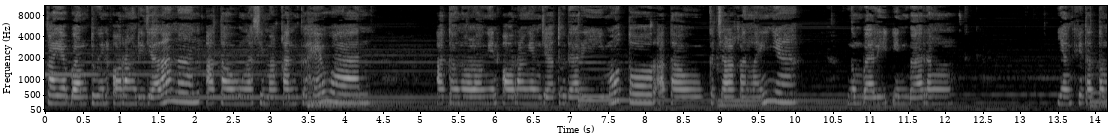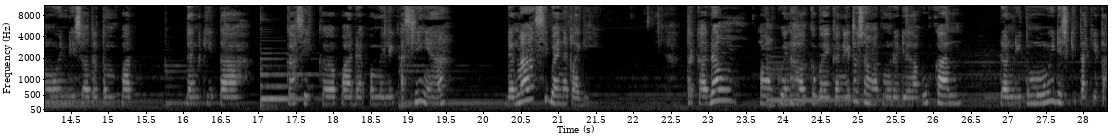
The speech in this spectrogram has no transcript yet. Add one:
kayak bantuin orang di jalanan atau ngasih makan ke hewan atau nolongin orang yang jatuh dari motor atau kecelakaan lainnya, ngembaliin barang yang kita temuin di suatu tempat dan kita kasih kepada pemilik aslinya dan masih banyak lagi. Terkadang ngelakuin hal kebaikan itu sangat mudah dilakukan dan ditemui di sekitar kita.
